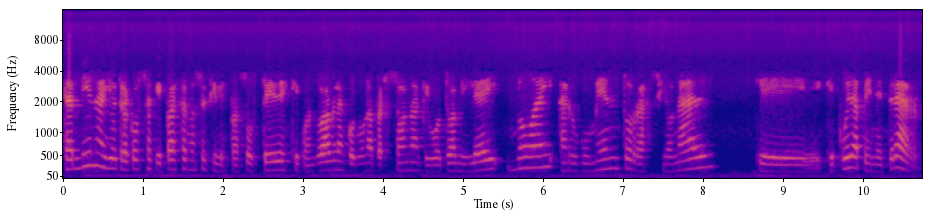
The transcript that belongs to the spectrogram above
también hay otra cosa que pasa, no sé si les pasó a ustedes, que cuando hablan con una persona que votó a mi ley, no hay argumento racional que, pueda penetrar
